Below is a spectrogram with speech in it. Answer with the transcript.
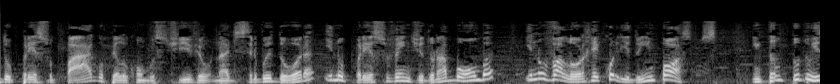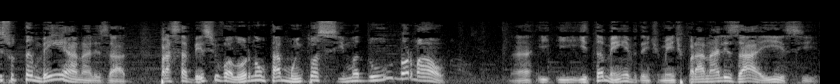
do preço pago pelo combustível na distribuidora e no preço vendido na bomba e no valor recolhido em impostos. Então tudo isso também é analisado para saber se o valor não está muito acima do normal. Né? E, e, e também, evidentemente, para analisar aí se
